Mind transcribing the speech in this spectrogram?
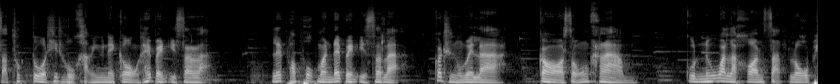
สัตว์ทุกตัวที่ถูกขังอยู่ในกรงให้เป็นอิสระ และพอพวกมันได้เป็นอิสระ ก็ถึงเวลาก่อสงคราม กุนึกว่าละครสัตว์โลเพ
